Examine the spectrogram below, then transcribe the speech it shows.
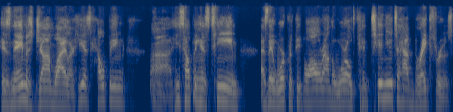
His name is John Weiler. He is helping. Uh, he's helping his team as they work with people all around the world continue to have breakthroughs.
